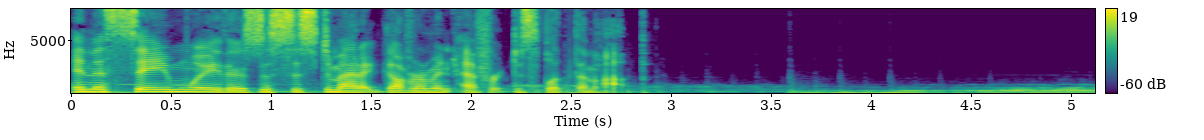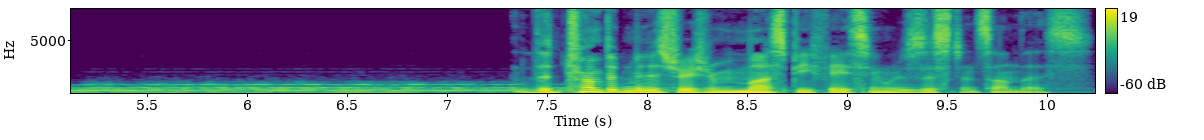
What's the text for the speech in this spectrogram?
in the same way there's a systematic government effort to split them up. The Trump administration must be facing resistance on this.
